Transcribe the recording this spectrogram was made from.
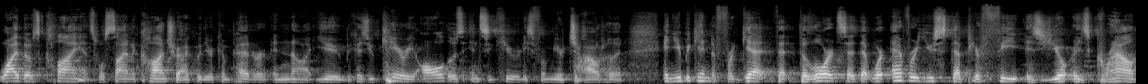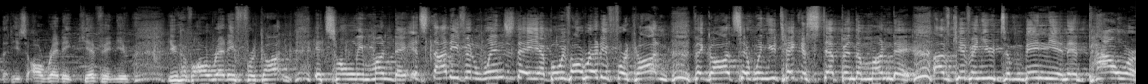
why those clients will sign a contract with your competitor and not you because you carry all those insecurities from your childhood. And you begin to forget that the lord said that wherever you step your feet is your is ground that he's already given you. You have already forgotten. It's only monday. It's not even wednesday yet but we've already forgotten that god said when you take a step into monday i've given you dominion and power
